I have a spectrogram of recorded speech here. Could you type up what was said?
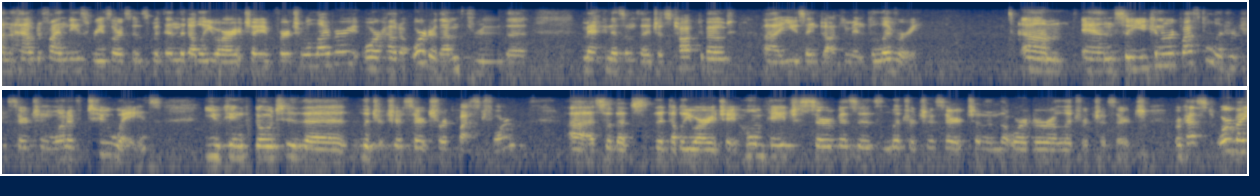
on how to find these resources within the WRHA virtual library, or how to order them through the mechanisms I just talked about uh, using document delivery. Um, and so you can request a literature search in one of two ways. You can go to the literature search request form, Uh, so that's the WRHA homepage, services, literature search, and then the order a literature search request, or by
